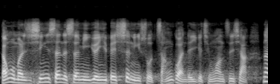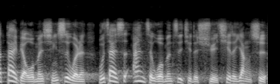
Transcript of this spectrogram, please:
当我们新生的生命愿意被圣灵所掌管的一个情况之下，那代表我们行事为人不再是按着我们自己的血气的样式，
